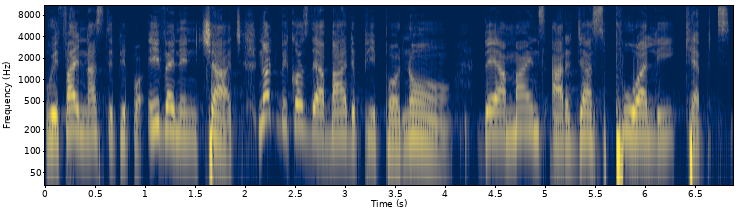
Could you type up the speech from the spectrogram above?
we find nasty people even in church. Not because they are bad people, no. Their minds are just poorly kept.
